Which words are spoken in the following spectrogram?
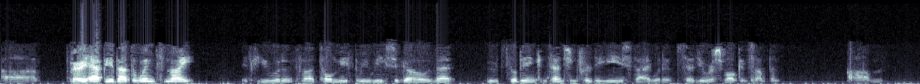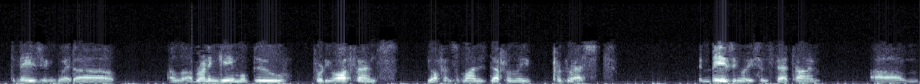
Uh, very happy about the win tonight. if you would have uh, told me three weeks ago that we would still be in contention for the East, I would have said you were smoking something. Um, it's amazing what uh, a, a running game will do for the offense. The offensive line is definitely progressed amazingly since that time. Um,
